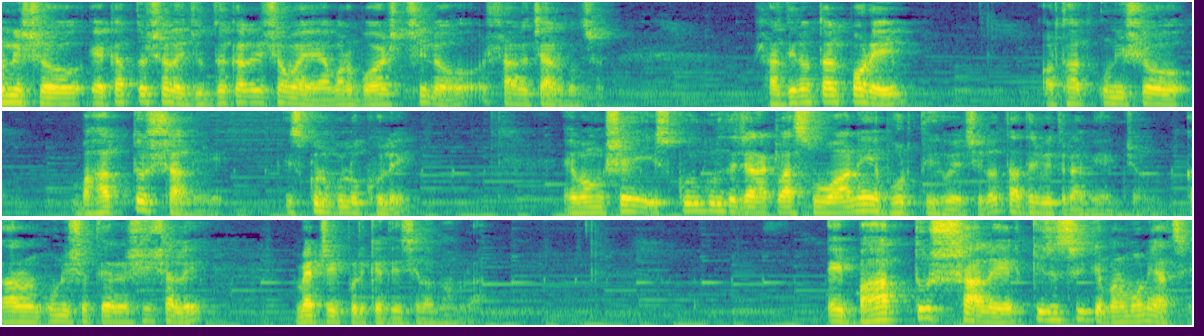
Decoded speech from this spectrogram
উনিশশো একাত্তর সালে যুদ্ধকালীন সময়ে আমার বয়স ছিল সাড়ে চার বছর। স্বাধীনতার পরে, অর্থাৎ উনিশশো বাহাত্তর সালে স্কুলগুলো খুলে এবং সেই স্কুলগুলোতে যারা ক্লাস ওয়ানে ভর্তি হয়েছিল, তাদের ভিতরে আমি একজন। কারণ উনিশশো সালে ম্যাট্রিক পরীক্ষা দিয়েছিলাম আমরা। এই বাহাত্তর সালের কিছু স্মৃতি আমার মনে আছে।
